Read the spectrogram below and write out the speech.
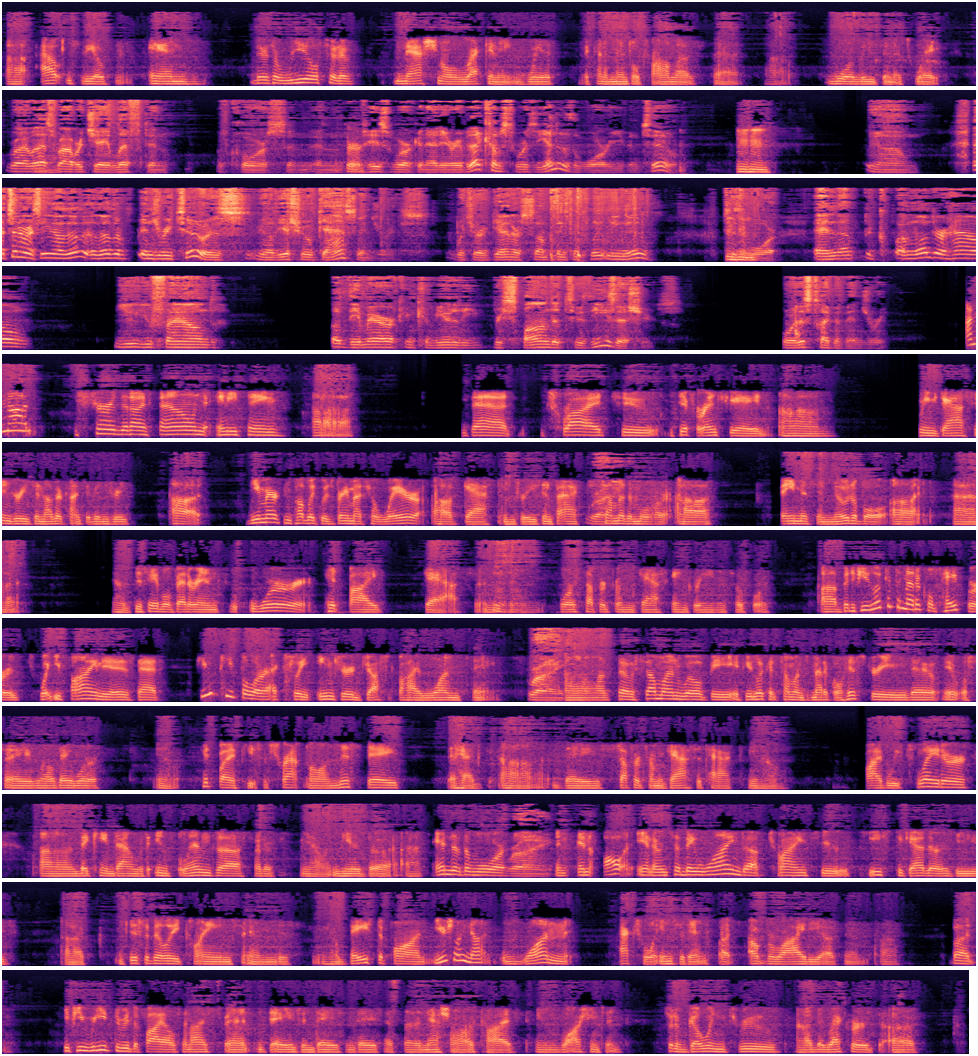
uh, out into the open, and there's a real sort of national reckoning with the kind of mental traumas that uh, war leaves in its wake. Right. Well, that's Robert J. Lifton, of course, and, and Sure. his work in that area. But that comes towards the end of the war, even too. Mm-hmm. Um, that's interesting. You know, another, another injury too is you know the issue of gas injuries, which are again are something completely new to Mhm. the war. And uh, I wonder how you you found uh, the American community responded to these issues or this type of injury. I'm not sure that I found anything uh, that tried to differentiate um, between gas injuries and other kinds of injuries. Uh, the American public was very much aware of gas injuries. In fact, Right. some of the more uh, famous and notable uh, uh, you know, disabled veterans were hit by gas and, Mhm. or suffered from gas gangrene and so forth. Uh, but if you look at the medical papers, what you find is that few people are actually injured just by one thing. Right. Uh, so someone will be, if you look at someone's medical history, they, it will say, well, they were, you know, hit by a piece of shrapnel on this date. They had, uh, they suffered from a gas attack, you know, five weeks later. Uh, they came down with influenza, sort of, you know, near the uh, end of the war right. and and all you know, and so they wind up trying to piece together these uh, disability claims and this, you know, based upon usually not one actual incident, but a variety of them. Uh, but if you read through the files, and I spent days and days and days at the National Archives in Washington, sort of going through uh, the records of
